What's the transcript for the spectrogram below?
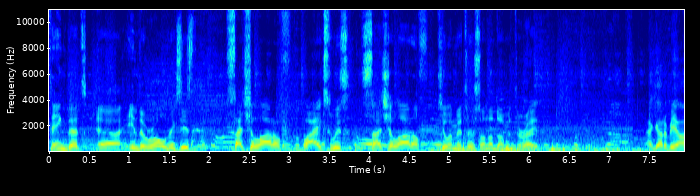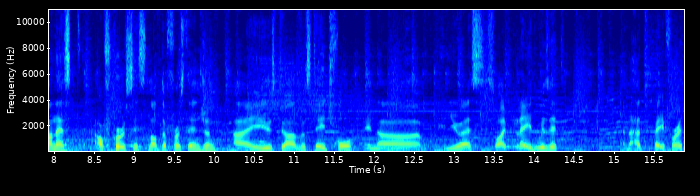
think that uh, in the world exists such a lot of bikes with such a lot of kilometers on odometer, right? I gotta be honest. Of course, it's not the first engine. I used to have a Stage 4 in uh, in US, so I played with it, and I had to pay for it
